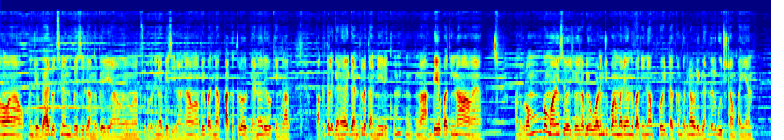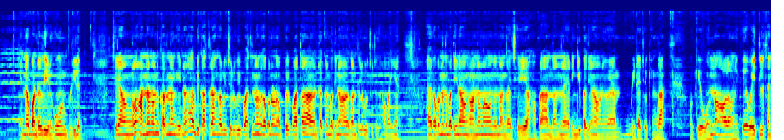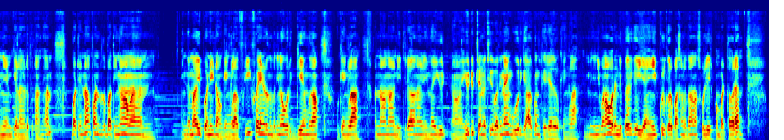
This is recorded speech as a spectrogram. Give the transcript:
அவன் கொஞ்சம் பேட் வச்சுன்னு வந்து பேசியிருக்காங்க. பெரிய அவன் சொல்லிட்டு பார்த்தீங்கன்னா பேசியிருக்காங்க அவன் அப்படியே பார்த்தீங்கன்னா பக்கத்தில் ஒரு கிணறு ஓகேங்களா? பக்கத்தில் கிணறு கிணத்துல தண்ணி இருக்கும். அப்படியே பார்த்தீங்கன்னா அவன் அவனுக்கு ரொம்ப மனசு வச்சு வச்சு அப்படியே உடஞ்சி போன மாதிரியே வந்து பார்த்தீங்கன்னா போய் டக்குன்னு பார்த்தீங்கன்னா அப்படியே கிணத்துல குதிச்சிட்டான் பையன். என்ன பண்ணுறது எனக்கும் ஒன்றும் புரியல. சரி அவங்களாம் அண்ணன் அண்ணன் கத்துனாங்க. என்னடா இப்படி கத்துறாங்க அப்படின்னு சொல்லி போய் பார்த்தோன்னா அதுக்கப்புறம் நான் போய் பார்த்தா டக்குன்னு பார்த்தீங்கன்னா கிணத்துல குடிச்சிட்டு இருக்கான் பையன். அதுக்கப்புறம் வந்து பார்த்தீங்கன்னா அவங்க அண்ணன்லாம் வந்திருந்தாங்க. சரியா அப்புறம் அந்த அண்ணன் இறங்கி பார்த்தீங்கன்னா அவனை மீட் ஆச்சு ஓகேங்களா? ஓகே ஒன்றும் ஆள் அவனுக்கு வயிற்றில் தண்ணி அமைக்கலாம் எடுத்துட்டாங்க. பட் என்ன பண்ணுறது பார்த்தீங்கன்னா அவன் இந்த மாதிரி பண்ணிட்டான் ஓகேங்களா? ஃப்ரீ ஃபயர்ன்றது பார்த்தீங்கன்னா ஒரு கேம் தான் ஓகேங்களா? அண்ணா அண்ணா நீ தெரியாதண்ணா நீ மாதிரி யூ யூடியூப் சேனல் வச்சு பார்த்தீங்கன்னா எங்கள் ஊருக்கு யாருக்கும் தெரியாது ஓகேங்களா? மிஞ்சி போனால் ஒரு ரெண்டு பேருக்கு என் ஈக்குவல் இருக்கிற பசங்களுக்கு தான் நான் சொல்லியிருப்பேன் பட் தவிர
